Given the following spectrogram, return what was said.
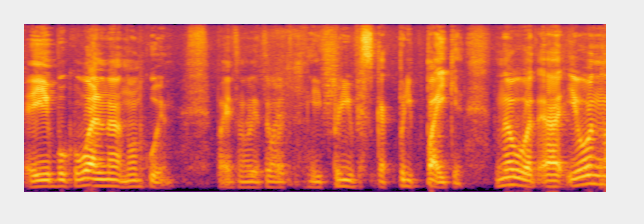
и буквально, ну он коин. Поэтому это вот и при, как при пайке. Ну вот, и он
